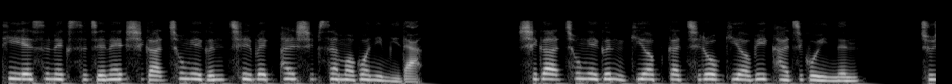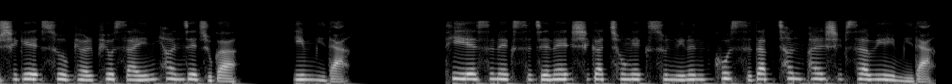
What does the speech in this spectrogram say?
TS넥스젠의 시가총액은 783억 원입니다. 시가총액은 기업 가치로 기업이 가지고 있는 주식의 수 별표 쌓인 현재 주가입니다. TS넥스젠의 시가총액 순위는 코스닥 1084위입니다.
